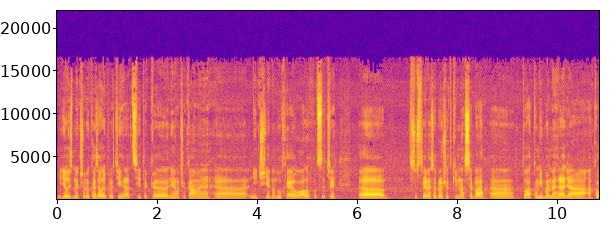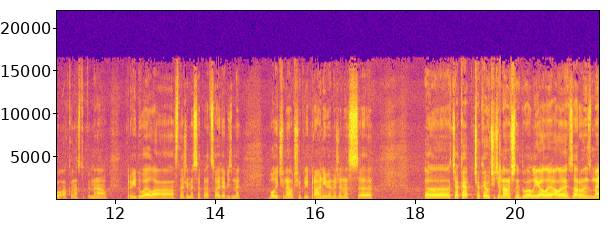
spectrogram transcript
videli sme, čo dokázali proti Hradci, tak neočakáme nič jednoduchého, ale v podstate sústredíme sa pre všetkým na seba, to, ako my budeme hrať a ako, ako nastúpime na prvý duel a snažíme sa pracovať, aby sme boli čo najlepšie pripravení. Vieme, že nás e, e, čaká, čakajú určite náročné duely, ale, ale zároveň sme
